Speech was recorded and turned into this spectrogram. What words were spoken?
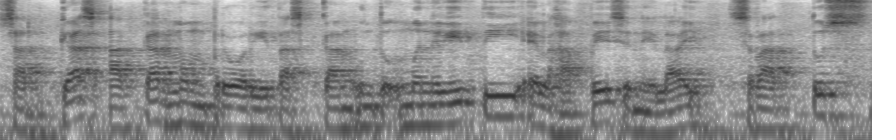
Satgas akan memprioritaskan dianggarkan untuk meneliti LHP senilai 189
